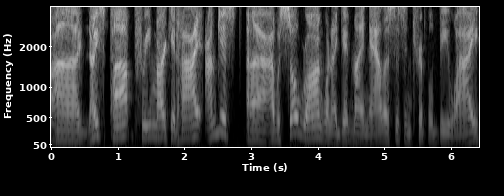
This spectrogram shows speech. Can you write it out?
Uh, nice pop, free market high. I'm just, uh, I was so wrong when I did my analysis in triple BY.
